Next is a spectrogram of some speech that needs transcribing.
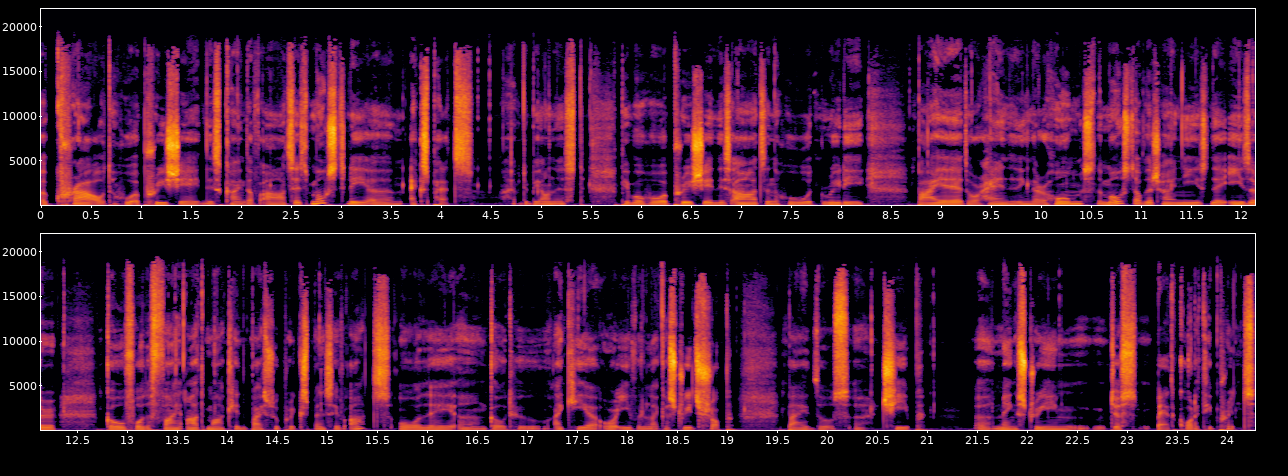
a crowd who appreciate this kind of art. It's mostly um, expats have to be honest. People who appreciate this art and who would really buy it or hand it in their homes. The most of the Chinese, they either go for the fine art market, buy super expensive arts, or they uh, go to IKEA or even like a street shop, buy those uh, cheap uh, mainstream, just bad quality prints.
